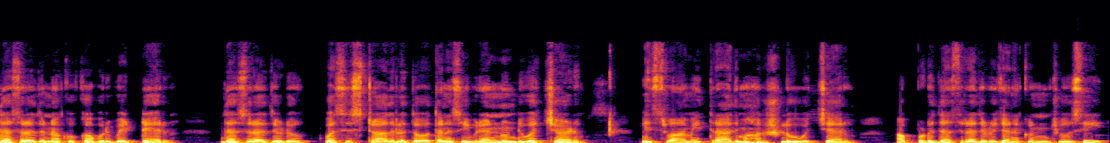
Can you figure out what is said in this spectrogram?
దశరథునకు కబురు పెట్టారు. దశరథుడు వశిష్ఠాదులతో తన శిబిరం నుండి వచ్చాడు. విశ్వామిత్రాది మహర్షులు వచ్చారు. అప్పుడు దశరథుడు జనకుని చూసి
